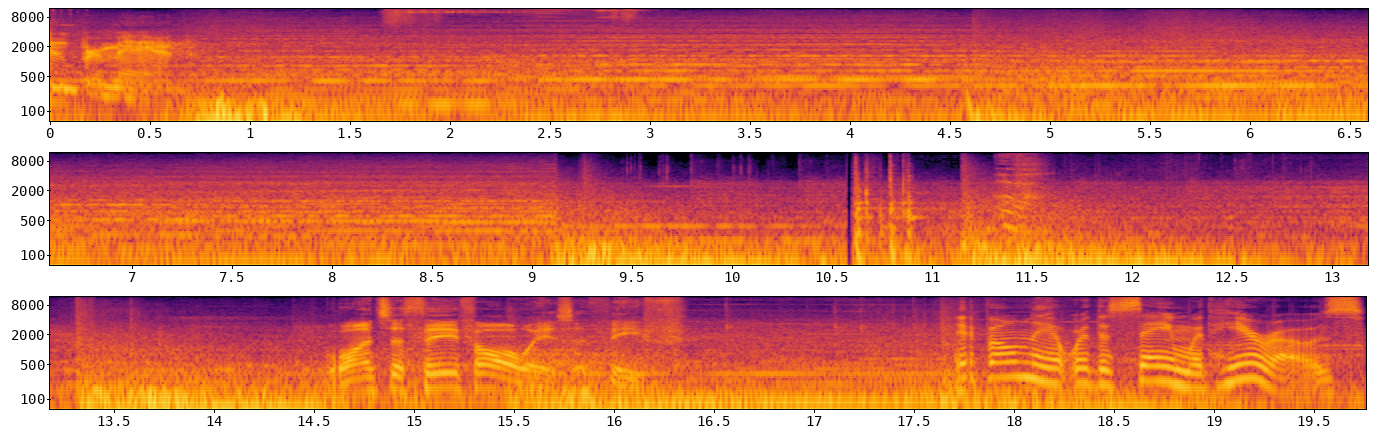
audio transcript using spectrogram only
Superman. Once a thief, always a thief. If only it were the same with heroes.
